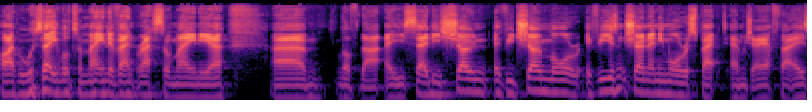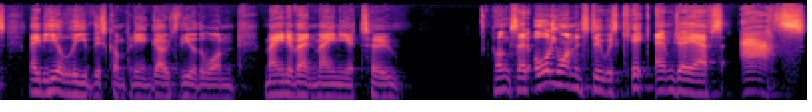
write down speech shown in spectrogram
Piper was able to main event WrestleMania. Um, love that. He said he's shown if he'd shown more, if he isn't shown any more respect, MJF that is, maybe he'll leave this company and go to the other one, main event Mania two. Punk said all he wanted to do was kick MJF's ass.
